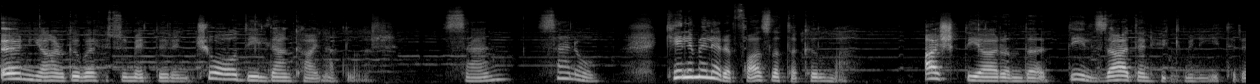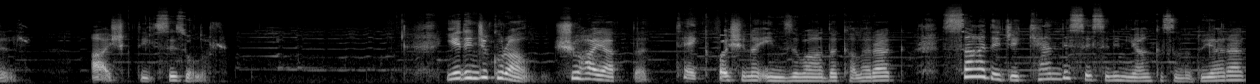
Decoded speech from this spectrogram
ön yargı ve hüsumetlerin çoğu dilden kaynaklanır. Sen, sen ol. Kelimelere fazla takılma. Aşk diyarında dil zaten hükmünü yitirir. Aşk dilsiz olur. Yedinci kural, şu hayatta tek başına inzivada kalarak, sadece kendi sesinin yankısını duyarak,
